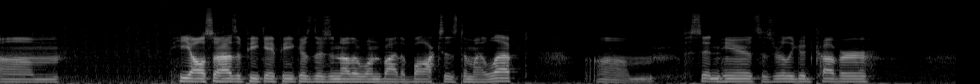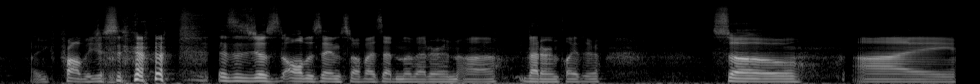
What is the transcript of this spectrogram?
Um, he also has a PKP because there's another one by the boxes to my left. Um, sitting here, this is really good cover. Uh, you probably just this is just all the same stuff I said in the veteran uh, veteran playthrough. So I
